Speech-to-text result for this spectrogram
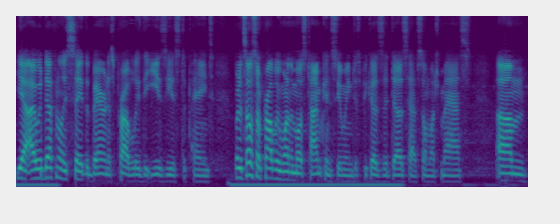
yeah, I would definitely say the Baron is probably the easiest to paint, but it's also probably one of the most time consuming just because it does have so much mass. Um,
